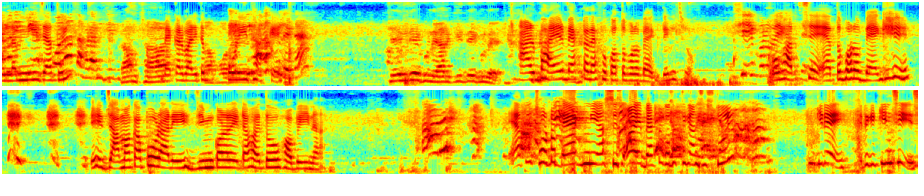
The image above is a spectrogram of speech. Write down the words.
বললাম নিয়ে যা তুই। বেকার বাড়িতে পড়েই থাকে। আর ভাইয়ের ব্যাগটা দেখো কত বড় ব্যাগ, দেখেছ? ও ভাবছে এত বড় ব্যাগে এই জামা কাপড় আর এই জিম করার এটা হয়তো হবেই না। এত ছোট ব্যাগ নিয়ে আসছিস। এই ব্যাগটা কোথা থেকে আনছিস তুই? কি রে এটা কি কিনছিস?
